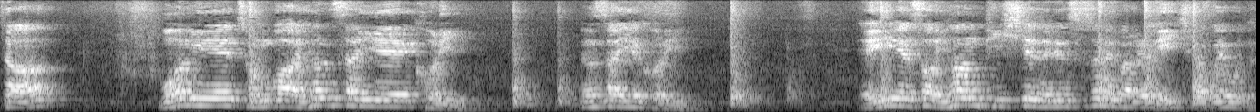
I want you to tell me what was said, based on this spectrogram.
자, 원 위의 점과 현 사이의 거리. 현 사이의 거리. A에서 현 BC에 내린 수선의 발을 H라고 해보자.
